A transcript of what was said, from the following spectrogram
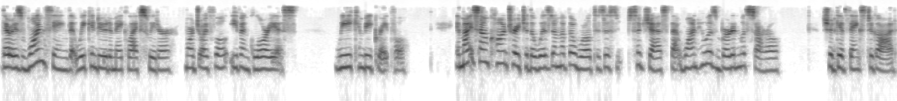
There is one thing that we can do to make life sweeter, more joyful, even glorious. We can be grateful. It might sound contrary to the wisdom of the world to suggest that one who is burdened with sorrow should give thanks to God.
